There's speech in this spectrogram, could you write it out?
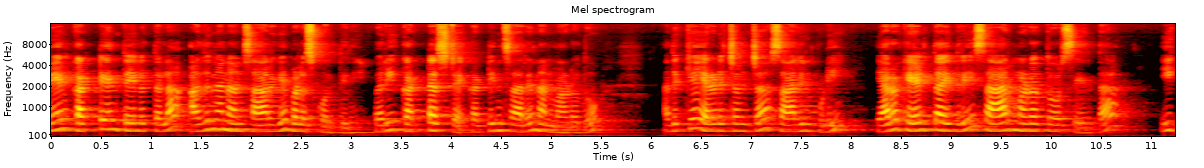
ಮೇಲೆ ಕಟ್ಟೆ ಅಂತ ಹೇಳುತ್ತಲ್ಲ, ಅದನ್ನು ನಾನು ಸಾರಿಗೆ ಬಳಸ್ಕೊತೀನಿ. ಬರೀ ಕಟ್ಟಷ್ಟೇ, ಕಟ್ಟಿನ ಸಾರೇ ನಾನು ಮಾಡೋದು. ಅದಕ್ಕೆ ಎರಡು ಚಮಚ ಸಾರಿನ ಪುಡಿ. ಯಾರೋ ಕೇಳ್ತಾ ಇದ್ರಿ, ಸಾರು ಮಾಡೋದು ತೋರಿಸಿ ಅಂತ. ಈಗ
